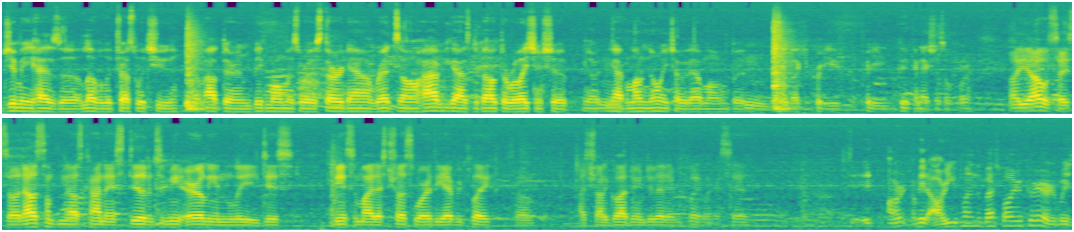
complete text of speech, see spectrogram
Jimmy has a level of trust with you out there in big moments where it's third down, red zone. How have you guys developed a relationship? You know, you haven't known each other that long, but Mm. it seems like you're pretty, pretty good connection so far. Oh yeah, I would say so. That was something that was kind of instilled into me early in the league, just being somebody that's trustworthy every play. So I try to go out there and do that every play, like I said. It- Are, I mean, are you playing the best ball of your career, or are we,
